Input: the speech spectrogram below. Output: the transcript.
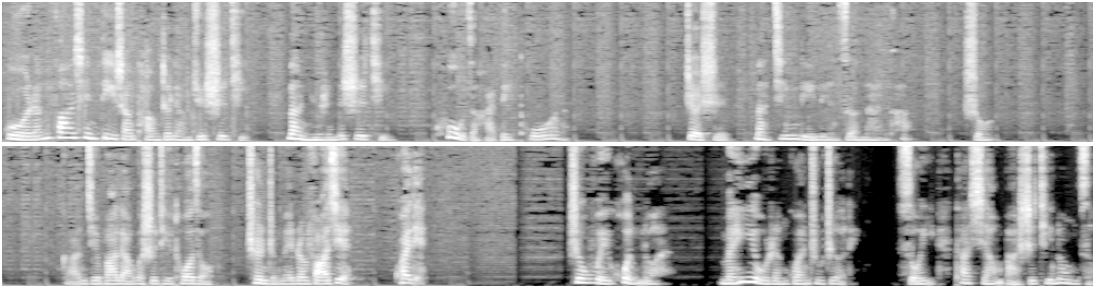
果然发现地上躺着两具尸体。那女人的尸体，裤子还被脱了。这时，那经理脸色难看，说：“赶紧把两个尸体拖走，趁着没人发现，快点！”周围混乱，没有人关注这里，所以他想把尸体弄走，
